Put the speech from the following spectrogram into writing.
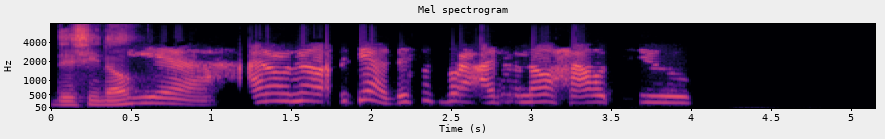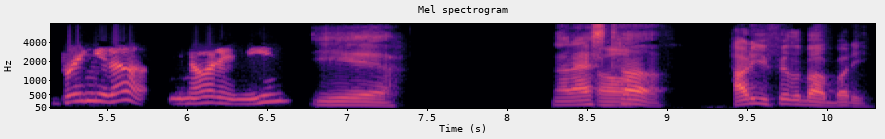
Did she know? Yeah, I don't know. Yeah, this is where I don't know how to bring it up. You know what I mean? Yeah. Now that's Um, tough. How do you feel about Buddy?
